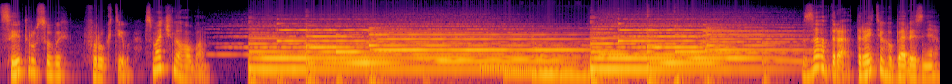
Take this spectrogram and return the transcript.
цитрусових фруктів. Смачного вам! Завтра, 3 березня.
